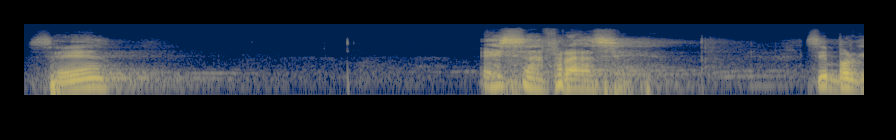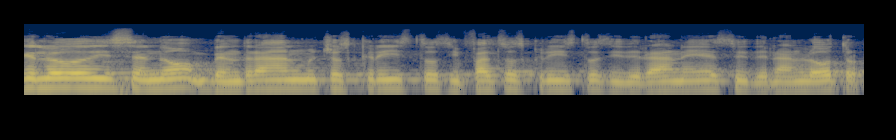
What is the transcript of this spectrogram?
¿Sí? Esa frase. Sí, porque luego dicen, no, vendrán muchos cristos y falsos cristos y dirán esto y dirán lo otro.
